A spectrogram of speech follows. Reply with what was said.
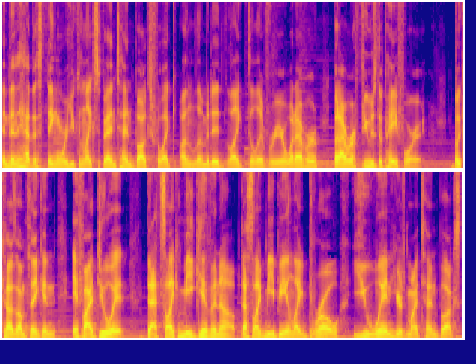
and then they have this thing where you can like spend 10 bucks for like unlimited like delivery or whatever, but I refuse to pay for it because I'm thinking if I do it, that's like me giving up. That's like me being like, bro, you win. Here's my 10 bucks.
